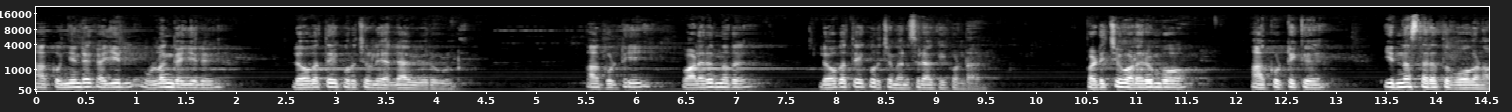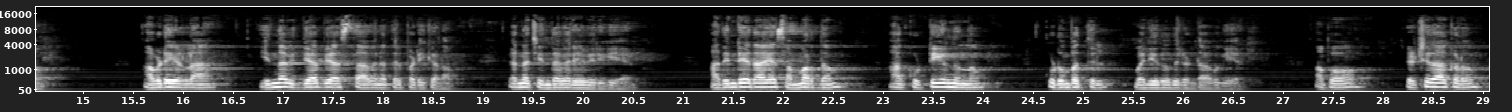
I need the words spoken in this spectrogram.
ആ കുഞ്ഞിന്റെ കയ്യിൽ ഉള്ളം കയ്യിൽ ലോകത്തെക്കുറിച്ചുള്ള എല്ലാ വിവരവുമുണ്ട്. ആ കുട്ടി വളരുന്നത് ലോകത്തെക്കുറിച്ച് മനസ്സിലാക്കിക്കൊണ്ടാണ്. പഠിച്ചു വളരുമ്പോൾ ആ കുട്ടിക്ക് ഇന്ന സ്ഥലത്ത് പോകണം അവിടെയുള്ള ഇന്ന വിദ്യാഭ്യാസ സ്ഥാപനത്തിൽ പഠിക്കണം എന്ന ചിന്ത വരെ വരികയാണ്. അതിന്റേതായ സമ്മർദ്ദം ആ കുട്ടിയിൽ നിന്നും കുടുംബത്തിൽ വലിയ തോതിൽ ഉണ്ടാവുകയാണ്. അപ്പോൾ രക്ഷിതാക്കളും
